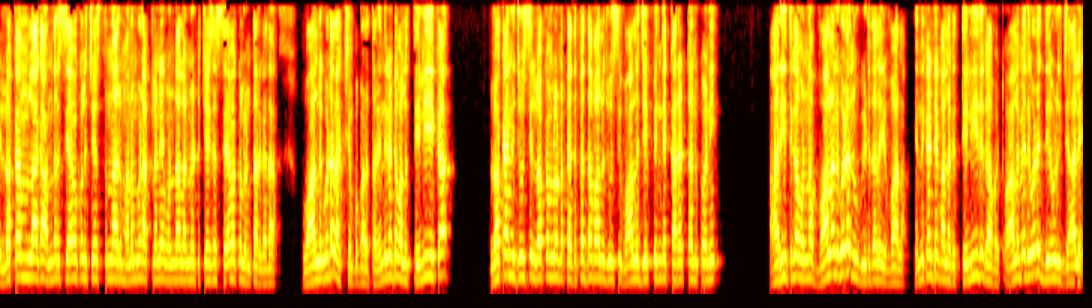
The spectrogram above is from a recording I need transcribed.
ఈ లోకంలాగా అందరు సేవకులు చేస్తున్నారు మనం కూడా అట్లనే ఉండాలన్నట్టు చేసే సేవకులు ఉంటారు కదా వాళ్ళు కూడా రక్షింపబడతారు. ఎందుకంటే వాళ్ళు తెలియక లోకాన్ని చూసి లోకంలో ఉన్న పెద్ద పెద్ద వాళ్ళు చూసి వాళ్ళు చెప్పిందే కరెక్ట్ అనుకొని ఆ రీతిగా ఉన్న వాళ్ళని కూడా నువ్వు విడుదల ఇవ్వాలా? ఎందుకంటే వాళ్ళకి తెలియదు కాబట్టి. వాళ్ళ మీద కూడా దేవుడు జాలే.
